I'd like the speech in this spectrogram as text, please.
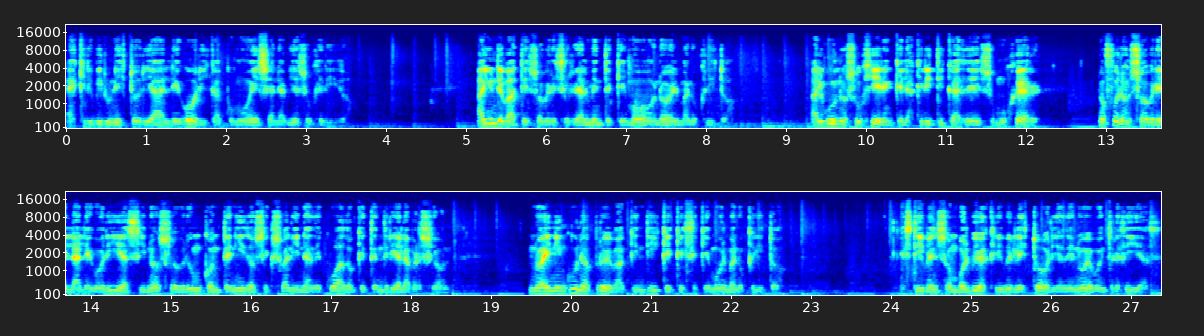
a escribir una historia alegórica como ella le había sugerido. Hay un debate sobre si realmente quemó o no el manuscrito. Algunos sugieren que las críticas de su mujer no fueron sobre la alegoría, sino sobre un contenido sexual inadecuado que tendría la versión. No hay ninguna prueba que indique que se quemó el manuscrito. Stevenson volvió a escribir la historia de nuevo en tres días.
